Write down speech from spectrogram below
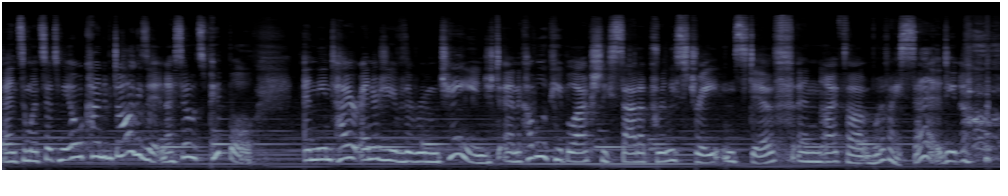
and someone said to me, "Oh, what kind of dog is it?" And I said, "Oh, it's pit bull." And the entire energy of the room changed and a couple of people actually sat up really straight and stiff and i thought what have i said? You know?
